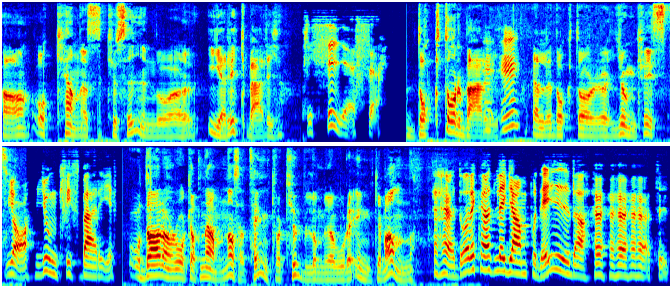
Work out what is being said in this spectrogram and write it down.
Ja, och hennes kusin då Erik Berg. Precis. Doktor Berg. Mm-mm. Eller doktor Ljungqvist. Ja, Ljungqvistberg. Och där har han råkat nämna så här, tänk vad kul om jag vore enkeman. Då hade jag kunnat lägga an på dig Ida. Typ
